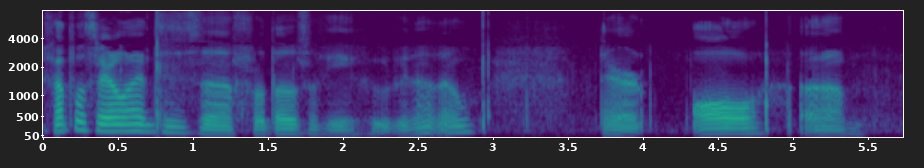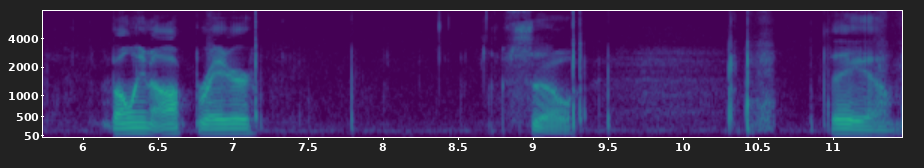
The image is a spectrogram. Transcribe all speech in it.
Southwest Airlines is, uh, for those of you who do not know, they're all um, Boeing operator. So they, um,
